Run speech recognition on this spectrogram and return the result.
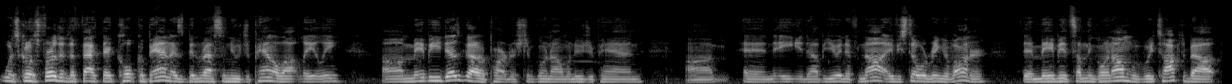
which goes further the fact that Colt Cabana has been wrestling New Japan a lot lately. Um, maybe he does got a partnership going on with New Japan um, and AEW, and if not, if he's still with Ring of Honor, then maybe it's something going on. We talked about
